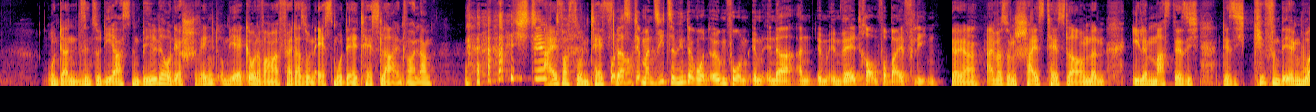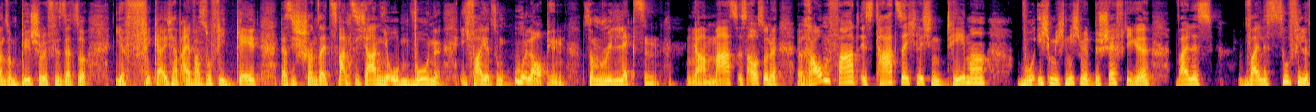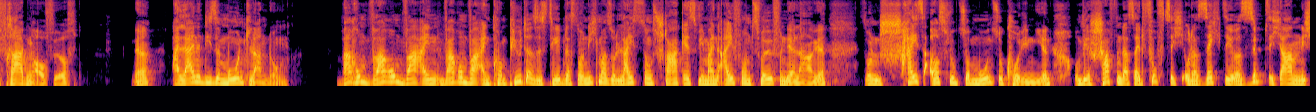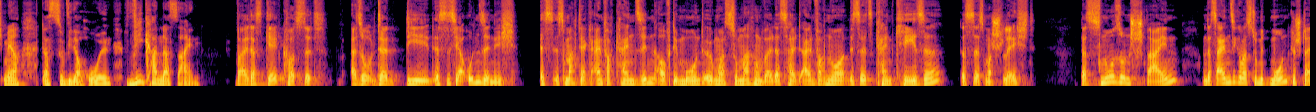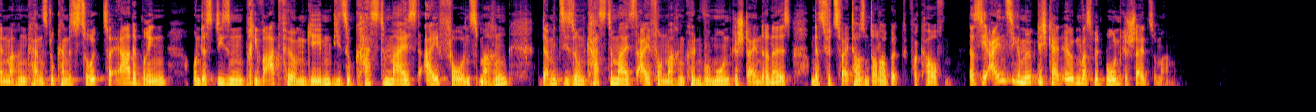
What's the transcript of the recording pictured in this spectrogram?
und dann sind so die ersten Bilder und er schwenkt um die Ecke und auf einmal fährt da so ein S-Modell Tesla einfach lang. Stimmt. Einfach so ein Tesla. Oder man sieht es im Hintergrund irgendwo im, in der, an, im, im Weltraum vorbeifliegen. Ja, ja. Einfach so ein scheiß Tesla und dann Elon Musk, der sich, der sich kiffend irgendwo an so einem Bildschirm befindet, sagt so, ihr Ficker, ich habe einfach so viel Geld, dass ich schon seit 20 Jahren hier oben wohne. Ich fahre hier zum Urlaub hin, zum Relaxen. Mhm. Ja, Mars ist auch so eine, Raumfahrt ist tatsächlich ein Thema, wo ich mich nicht mit beschäftige, weil es, weil es zu viele Fragen aufwirft. Ne? Alleine diese Mondlandung. Warum, warum war ein, warum war ein Computersystem, das noch nicht mal so leistungsstark ist wie mein iPhone 12 in der Lage, so einen scheiß Ausflug zum Mond zu koordinieren und wir schaffen das seit 50 oder 60 oder 70 Jahren nicht mehr, das zu wiederholen? Wie kann das sein? Weil das Geld kostet. Also der, die, es ist ja unsinnig. Es, es macht ja einfach keinen Sinn, auf dem Mond irgendwas zu machen, weil das halt einfach nur, das ist jetzt kein Käse, das ist erstmal schlecht. Das ist nur so ein Stein und das Einzige, was du mit Mondgestein machen kannst, du kannst es zurück zur Erde bringen und es diesen Privatfirmen geben, die so customized iPhones machen, damit sie so ein customized iPhone machen können, wo Mondgestein drin ist und das für 2000 Dollar verkaufen. Das ist die einzige Möglichkeit, irgendwas mit Mondgestein zu machen.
